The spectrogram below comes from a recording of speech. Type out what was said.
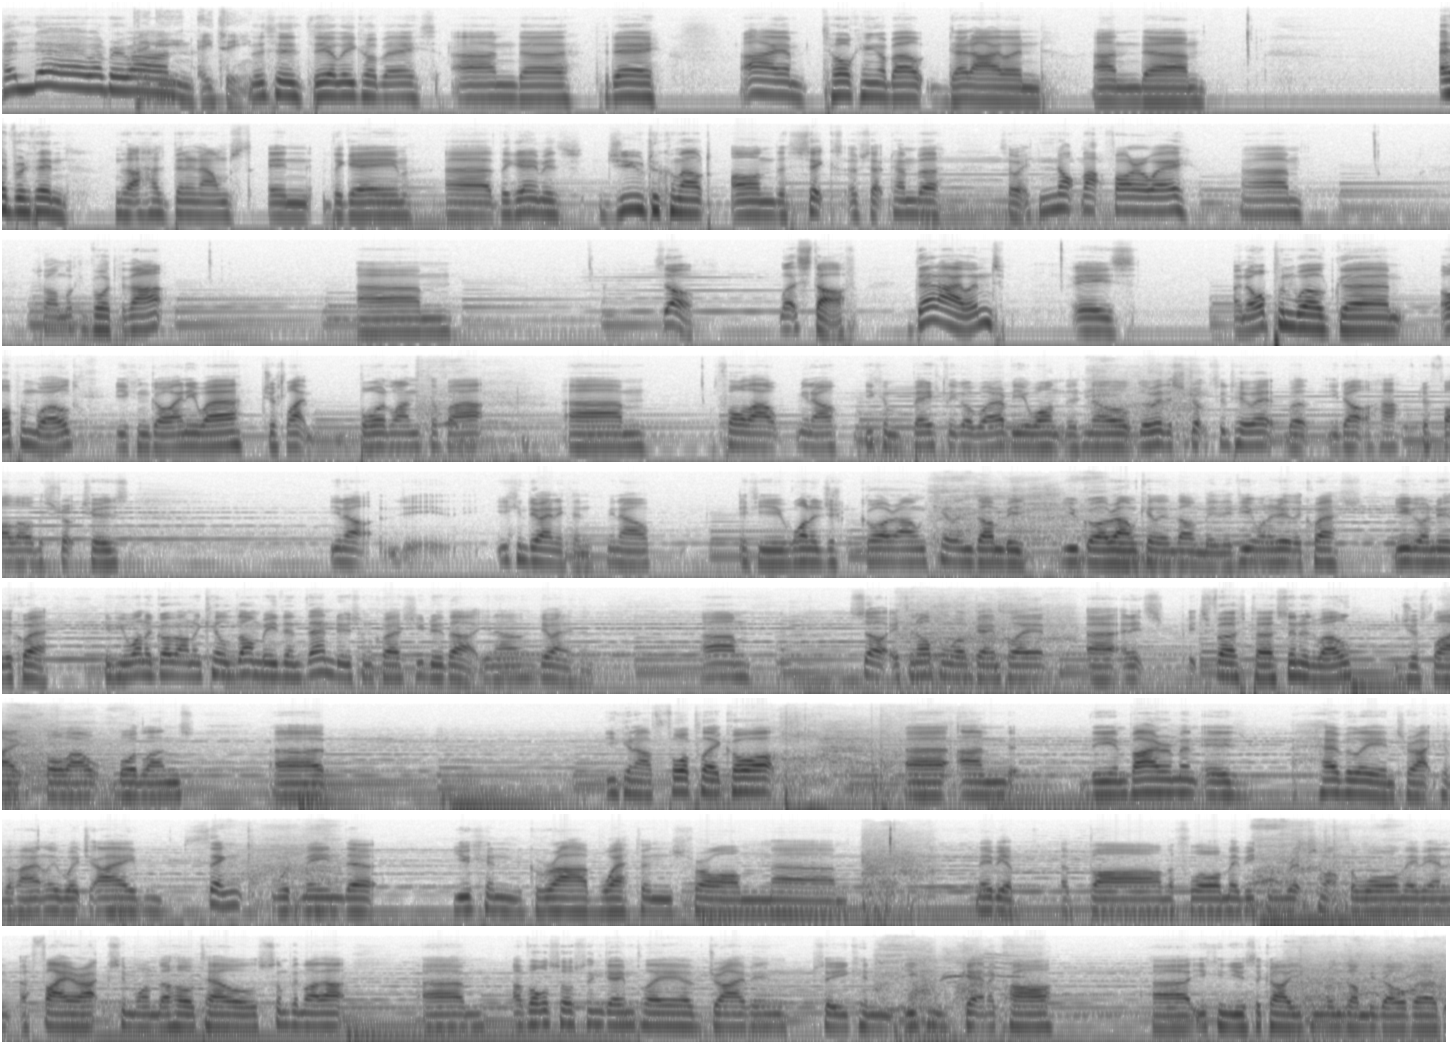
Hello everyone! Peggy 18. This is the Elikobase and uh, today I am talking about Dead Island and um, everything that has been announced in the game. Uh, the game is due to come out on the 6th of September so it's not that far away. Um, so I'm looking forward to that. Um, so, let's start off. Dead Island is an open world um, open world. You can go anywhere, just like Borderlands stuff like that. Um, Fallout, you know, you can basically go wherever you want. There's no there is a structure to it, but you don't have to follow the structures. You know, you can do anything. You know, if you want to just go around killing zombies, you go around killing zombies. If you want to do the quest, you go and do the quest. If you want to go around and kill zombies and then do some quests, you do that. You know, do anything. Um, so it's an open world gameplay, uh, and it's it's first person as well, just like Fallout, Borderlands. Uh, you can have four player co-op, uh, and the environment is heavily interactive apparently, which I think would mean that you can grab weapons from um, maybe a, a bar on the floor, maybe you can rip some off the wall, maybe an, a fire axe in one of the hotels, something like that. Um, I've also seen gameplay of driving, so you can you can get in a car, uh, you can use the car, you can run zombies over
